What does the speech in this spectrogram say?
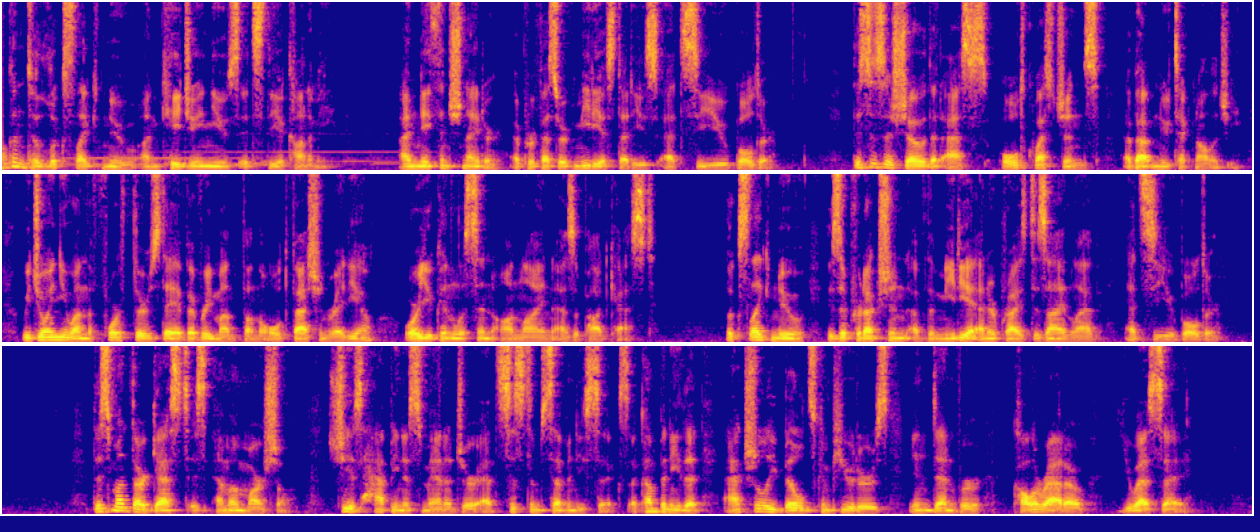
Welcome to Looks Like New on KGNU's It's the Economy. I'm Nathan Schneider, a professor of media studies at CU Boulder. This is a show that asks old questions about new technology. We join you on the fourth Thursday of every month on the old fashioned radio, or you can listen online as a podcast. Looks Like New is a production of the Media Enterprise Design Lab at CU Boulder. This month, our guest is Emma Marshall. She is happiness manager at System 76, a company that actually builds computers in Denver, Colorado, USA.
